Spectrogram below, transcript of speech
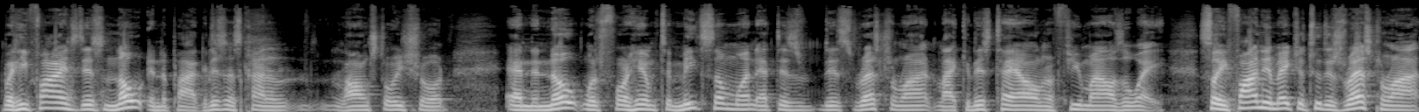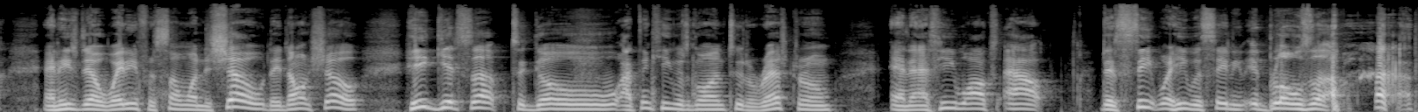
but he finds this note in the pocket. This is kind of long story short, and the note was for him to meet someone at this this restaurant, like in this town, a few miles away. So he finally makes it to this restaurant, and he's there waiting for someone to show. They don't show. He gets up to go. I think he was going to the restroom, and as he walks out. The seat where he was sitting, it blows up.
